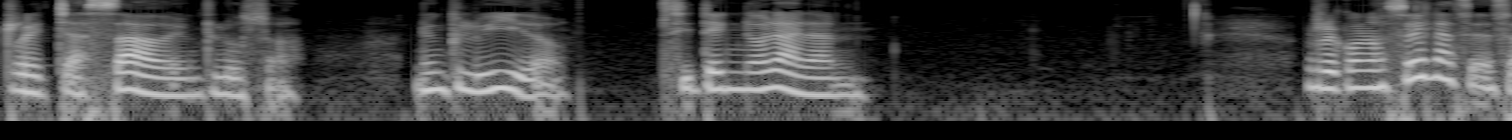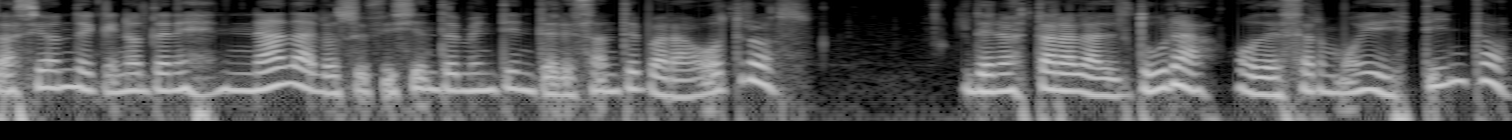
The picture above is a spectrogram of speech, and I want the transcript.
Rechazado incluso, no incluido, si te ignoraran, ¿Reconoces la sensación de que no tenés nada lo suficientemente interesante para otros? ¿De no estar a la altura o de ser muy distinto?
